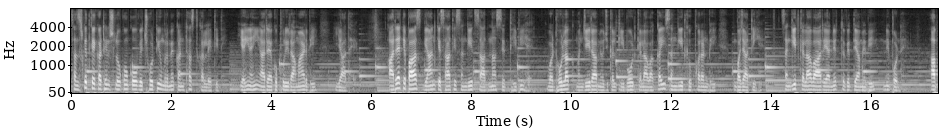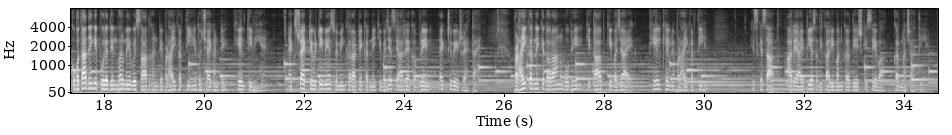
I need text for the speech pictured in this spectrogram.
संस्कृत के कठिन श्लोकों को वे छोटी उम्र में कंठस्थ कर लेती थी। यही नहीं, आर्या को पूरी रामायण भी याद है। आर्या के पास ज्ञान के साथ ही संगीत साधना सिद्धि भी है। वह ढोलक, मंजीरा, म्यूजिकल कीबोर्ड के अलावा कई संगीत के उपकरण भी बजाती हैं। संगीत के अलावा आर्या नृत्य विद्या में भी निपुण है। आपको बता दें कि पूरे दिन भर में वे सात घंटे पढ़ाई करती हैं तो छः घंटे खेलती भी हैं। एक्स्ट्रा एक्टिविटी में स्विमिंग कराटे करने की वजह से आर्या का ब्रेन एक्टिवेट रहता है। पढ़ाई करने के दौरान वो भी किताब के बजाय खेल खेल में पढ़ाई करती हैं। इसके साथ आर्या आईपीएस अधिकारी बनकर देश की सेवा करना चाहती हैं।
